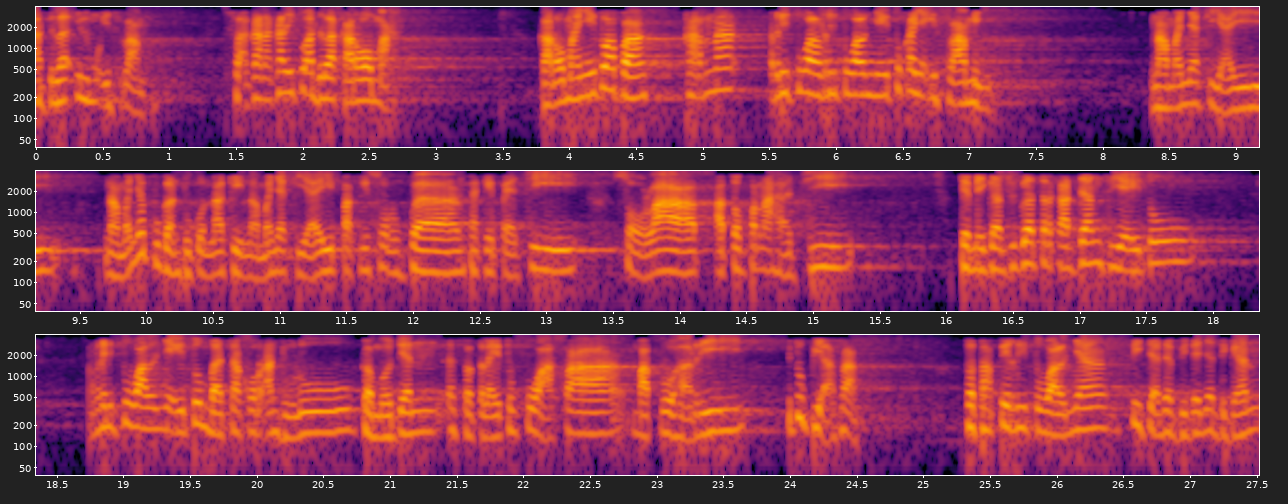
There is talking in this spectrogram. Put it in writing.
Adalah ilmu Islam. Seakan-akan itu adalah karomah. Karomahnya itu apa? Karena ritual-ritualnya itu kayak islami. Namanya kiai. Namanya bukan dukun lagi. Namanya kiai pakai sorban, pakai peci, sholat, atau pernah haji. Demikian juga terkadang dia itu ritualnya itu baca Quran dulu, kemudian setelah itu puasa 40 hari, itu biasa. Tetapi ritualnya tidak ada bedanya dengan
